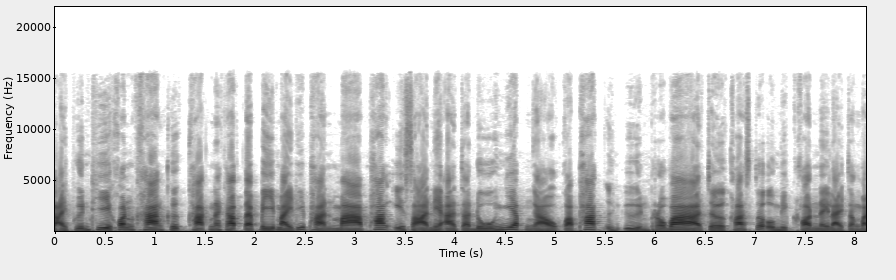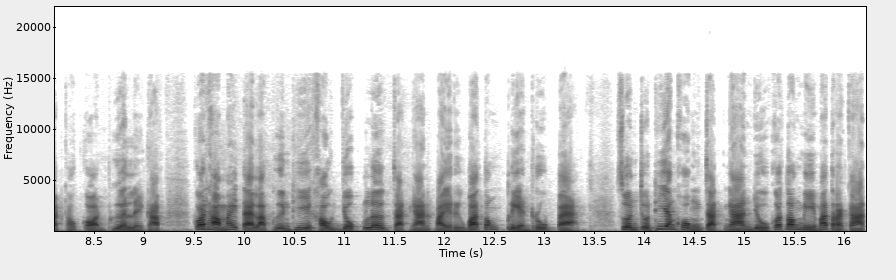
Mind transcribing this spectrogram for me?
หลายพื้นที่ค่อนข้างคึกคักนะครับ แต่ปีใหม่ที่ผ่านมาภาคอีสานเนี่ยอาจจะดูเงียบเหงากว่าภาคอื่นๆ เพราะว่าเจอคลัสเตอร์โอมิครอนในหลายจังหวัดเขาก่อนเพื่อนเลยครับ ก็ทำให้แต่ละพื้นที่เขายกเลิกจัดงานไปหรือว่าต้องเปลี่ยนรูปแบบ ส่วนจุดที่ยังคงจัดงานอยู่ก็ต้องมีมาตรการ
